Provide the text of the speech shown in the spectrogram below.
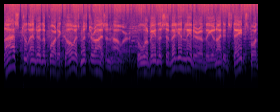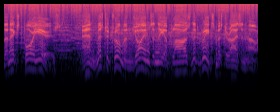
Last to enter the portico is Mr. Eisenhower, who will be the civilian leader of the United States for the next four years. And Mr. Truman joins in the applause that greets Mr. Eisenhower.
